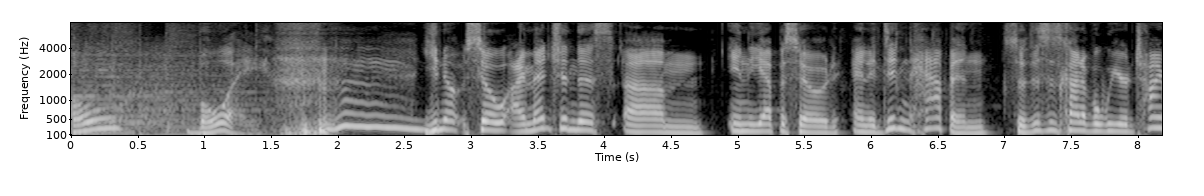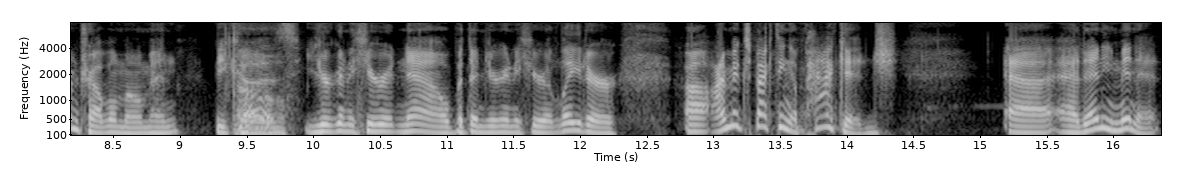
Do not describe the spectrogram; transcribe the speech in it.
Oh boy. you know, so I mentioned this um, in the episode and it didn't happen. So this is kind of a weird time travel moment because Oh. you're going to hear it now, but then you're going to hear it later. Uh, I'm expecting a package. Uh, at any minute,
